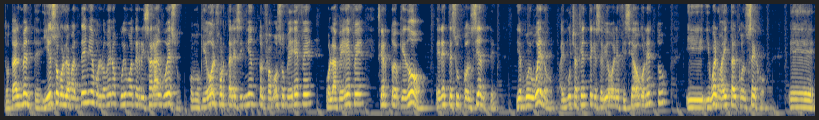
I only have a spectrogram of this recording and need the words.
Totalmente. Y eso con la pandemia por lo menos pudimos aterrizar algo eso. Como quedó el fortalecimiento, el famoso PF o la PF, ¿cierto? Quedó en este subconsciente. Y es muy bueno. Hay mucha gente que se vio beneficiado con esto. Y, bueno, ahí está el consejo. Eh,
